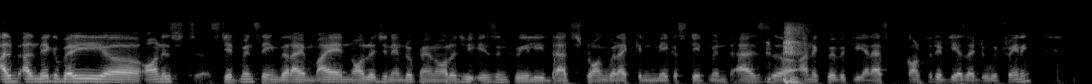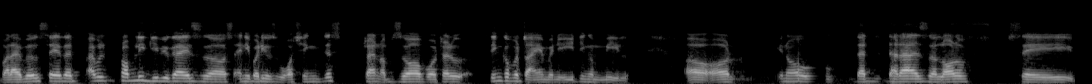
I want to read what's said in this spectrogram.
I'll, I'll make a very uh, honest statement saying that I, my knowledge in endocrinology isn't really that strong where I can make a statement as uh, unequivocally and as confidently as I do with training. But I will say that I will probably give you guys, uh, anybody who's watching, just try and observe or try to think of a time when you're eating a meal uh, or, you know, that, that has a lot of, say,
